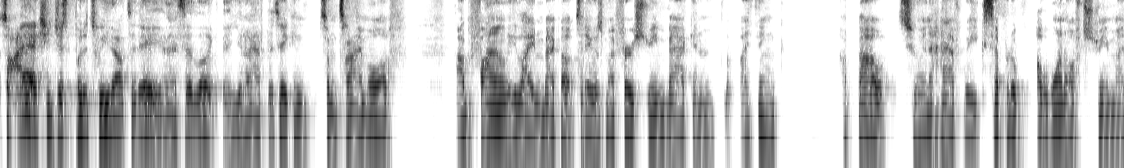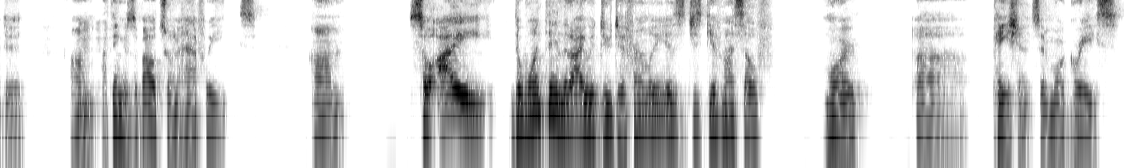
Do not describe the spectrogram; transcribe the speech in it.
so I actually just put a tweet out today and I said, look, you know, after taking some time off, I'm finally lighting back up. Today was my first stream back in I think about two and a half weeks, separate a, one-off stream I did. Um, mm-hmm. I think it was about two and a half weeks. Um, so I, the one thing that I would do differently is just give myself more uh, patience and more grace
